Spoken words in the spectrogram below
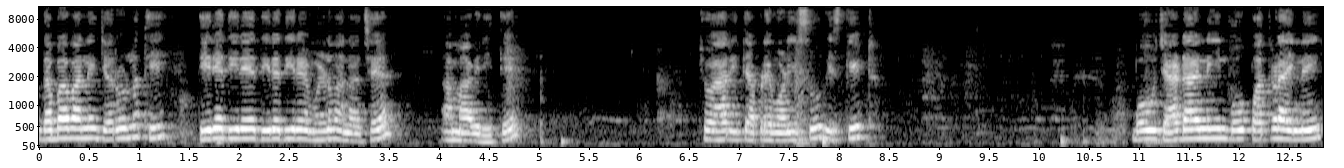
દબાવવાની જરૂર નથી. ધીરે ધીરે ધીરે ધીરે વણવાના છે આમ આવી રીતે. જો આ રીતે આપણે વણીશું બિસ્કિટ. બહુ જાડા નહીં, બહુ પાતળાય નહીં.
